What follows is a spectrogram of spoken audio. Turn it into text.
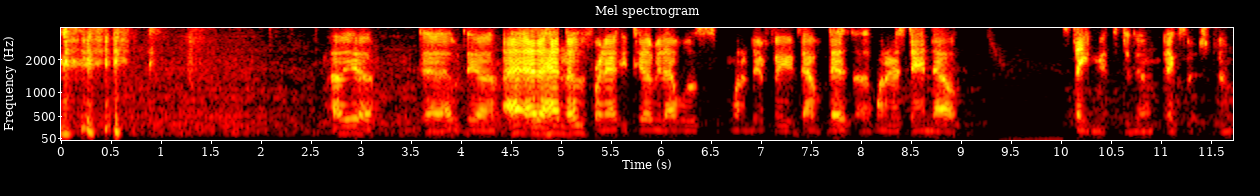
oh yeah yeah, yeah. I, I, had another friend actually tell me that was one of their favorite, that, that's uh, one of their standout statements to them, excerpts to them.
